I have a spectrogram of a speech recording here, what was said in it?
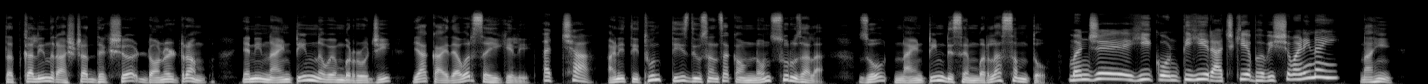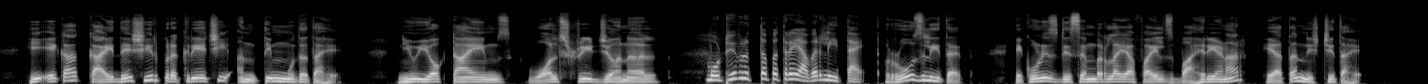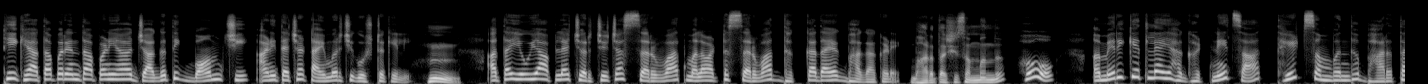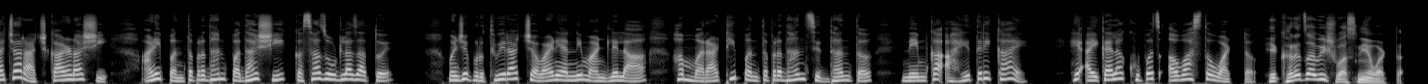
तत्कालीन राष्ट्राध्यक्ष डोनाल्ड ट्रम्प यांनी नाईन्टीन नोव्हेंबर रोजी या कायद्यावर सही केली. अच्छा. आणि तिथून तीस दिवसांचा काउंटडाऊन सुरू झाला जो नाईन्टीन डिसेंबरला संपतो. म्हणजे ही कोणतीही राजकीय भविष्यवाणी नाही? नाही ही एका कायदेशीर प्रक्रियेची अंतिम मुदत आहे. New York Times Wall Street Journal. मोठे वृत्तपत्र यावर लिहितायत रोज लिहित आहेत. एकोणीस डिसेंबरला या फाईल्स बाहेर येणार हे आता निश्चित आहे. ठीक आहे आतापर्यंत आपण या जागतिक बॉम्बची आणि त्याच्या टायमरची गोष्ट केली. आता येऊया आपल्या चर्चेच्या सर्वात मला वाटतं सर्वात धक्कादायक भागाकडे. भारताशी संबंध? हो अमेरिकेतल्या या घटनेचा थेट संबंध भारताच्या राजकारणाशी आणि पंतप्रधान पदाशी कसा जोडला जातोय? म्हणजे पृथ्वीराज चव्हाण यांनी मांडलेला हा मराठी पंतप्रधान सिद्धांत नेमका आहे तरी काय? हे ऐकायला खूपच अवास्तव वाटतं. हे खरंच अविश्वसनीय वाटतं.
